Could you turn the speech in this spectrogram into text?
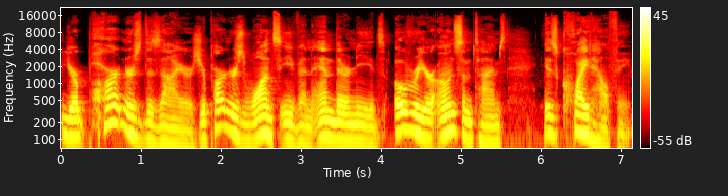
your partner's desires, your partner's wants, even, and their needs over your own sometimes is quite healthy.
